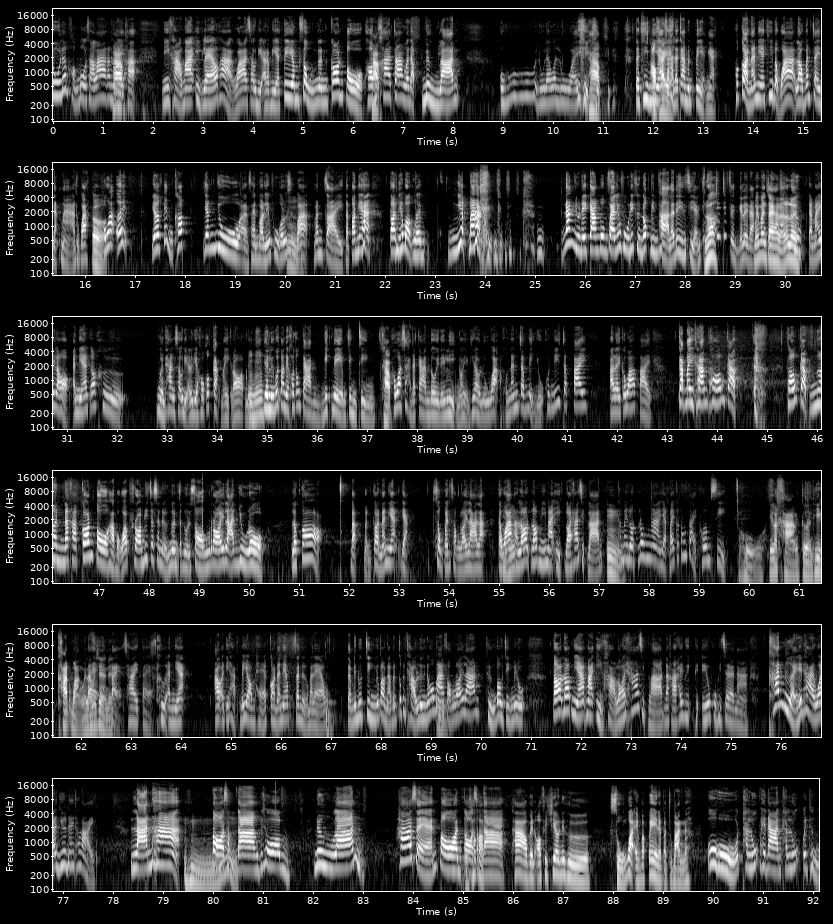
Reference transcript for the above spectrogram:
ดูเรื่องของโมซาร่าห์กันหน่อยค่ะ มีข่าวมาอีกแล้วค่ะ ว่าซาอุดีอาระเบียเตรียมส่งเงินก้อนโต พร้อมครับค่าจ้างระดับ 1 ล้าน โอ้รู้แล้วว่ารวยครับแต่ทีเนี้ยเอาใครอะสถานการณ์มันเปลี่ยนไง เพราะก่อนหน้านี้ที่แบบว่าเรามั่นใจหนักหนาถูกปะเออเพราะว่าเอ้ยเยอร์เกนครอปยังอยู่อะแฟนบอลลิเวอร์พูลก็รู้สึกอืมว่ามั่นใจ แต่ตอนเนี้ยตอนนี้บอกเลยเงียบมาก นั่งอยู่ในกลางวงแฟนลิเวอร์พูลนี่คือนกบินผ่านแล้วได้ยินเสียงเหรอ จิ๊บๆอย่างเงี้ยเลยนะไม่มั่นใจขนาดนั้นเลย คือแต่ไม่หรอก อันเนี้ยก็คือเหมือนทางซาอุดิอาระเบียเขาก็กลับมาอีกรอบหนึอืงอฮึอย่าลืมว่าตอนนี้เขาต้องการบิ๊กเนมจริง ครับ ๆ เพราะว่าสถานการณ์โดยในลีกเนาะอย่างที่เรารู้ว่า คนนั้นจะไม่อยู่คนนี้จะไปอะไรก็ว่าไป กลับมาอีกครั้งพร้อมกับ พร้อมกับเงินนะคะ ก้อนโตค่ะ บอกว่าพร้อมที่จะเสนอเงินจำนวน 200 ล้านยูโร แล้วก็แบบเหมือนก่อนหนั้นเนี้ยอยากส่งเป็น 200 ล้านละ แต่ว่าอือฮึอะรอบรอบนี้มาอีก 150 ล้านอืม ทำไมลดลงอะอยากได้ก็ต้องจ่ายเพิ่มสิ โอ้โห นี่ราคามันเกินที่คาดหวังไว้แล้วไม่ใช่เหรอเนี่ย แต่ใช่แต่คืออันเนี้ยเอาอติหัดไม่ยอมแพ้ก่อนหนั้นเนี้ยเสนอมาแล้ว แต่ไม่รู้จริงหรือเปล่านะ มันก็เป็นข่าวลือนะว่ามาอืม200 ล้าน ถึงเปล่าจริงไม่รู้ตอนรอบเนี้ยมาอีกค่ะ 150 ล้านนะคะ ให้ลิเวอร์พูลพิจารณา ค่าเหนื่อยให้ทายว่ายื่นให้เท่าไหร่ล้านห้าอื้อหืต่อสัปดาห์ คุณผู้ชม1ล้าน 5 แสนปอนด์ต่อสัปดาห์ ถ้าเอาเป็นออฟฟิเชียลนี่คือสูงกว่าเอ็มบัปเป้ในปัจจุบันนะ โอ้โห ทะลุเพดานทะลุไปถึง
